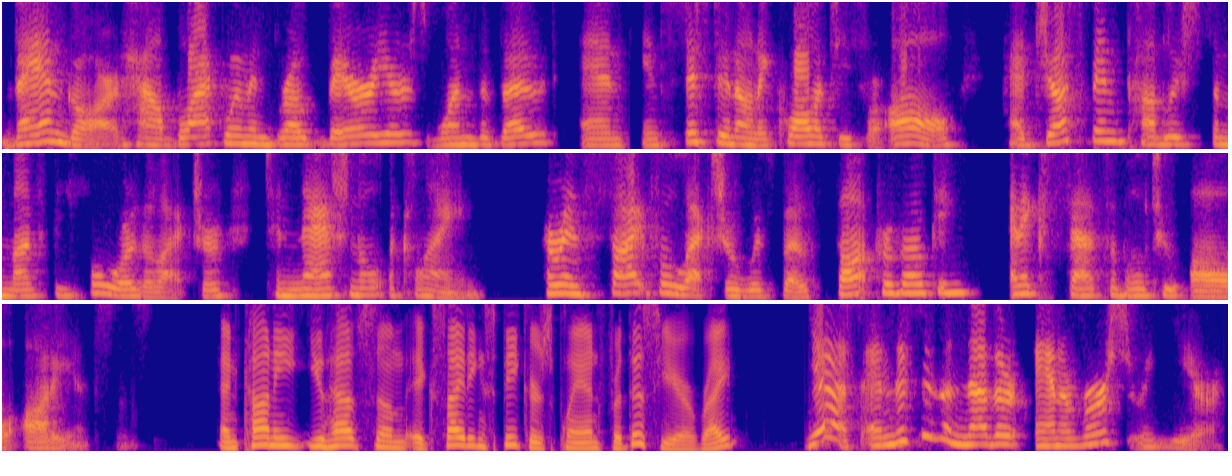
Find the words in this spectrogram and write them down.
Vanguard How Black Women Broke Barriers, Won the Vote, and Insisted on Equality for All, had just been published the month before the lecture to national acclaim. Her insightful lecture was both thought provoking and accessible to all audiences. And Connie, you have some exciting speakers planned for this year, right? Yes, and this is another anniversary year.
